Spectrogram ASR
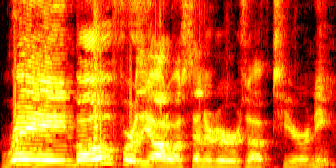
Rainbow for the Ottawa Senators of Tierney.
